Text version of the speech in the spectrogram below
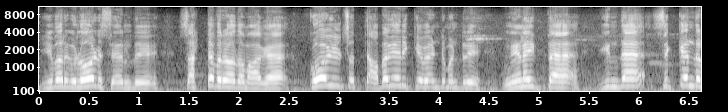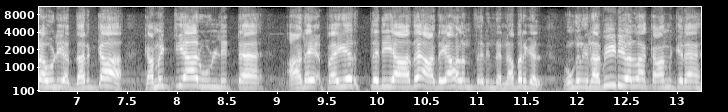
இவர்களோடு சேர்ந்து சட்டவிரோதமாக கோயில் சொத்தை அபகரிக்க வேண்டும் என்று நினைத்த இந்த சிக்கந்தர் அவுளியா தர்கா கமிட்டியார் உள்ளிட்ட அடைய பெயர் தெரியாத அடையாளம் தெரிந்த நபர்கள். உங்களுக்கு நான் வீடியோ எல்லாம் காமிக்கிறேன்.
